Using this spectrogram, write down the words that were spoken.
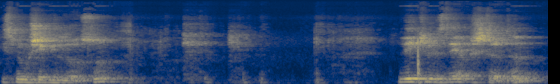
İsmi bu şekilde olsun. Linkimizi de yapıştırdım.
